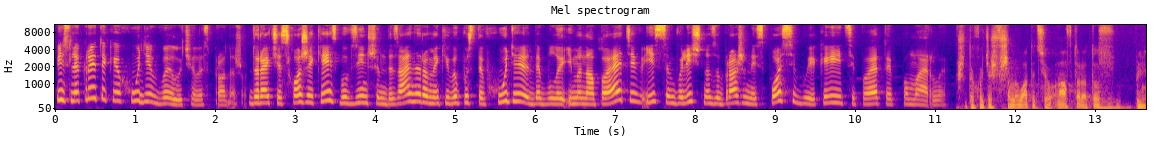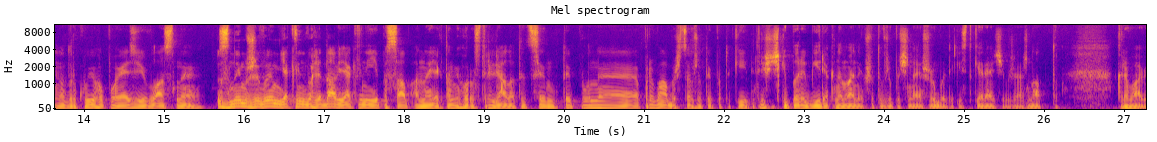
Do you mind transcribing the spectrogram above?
Після критики худі вилучили з продажу. До речі, схожий кейс був з іншим дизайнером, який випустив худі, де були імена поетів, і символічно зображений спосіб, у який ці поети померли. Якщо ти хочеш вшанувати цього автора, то блін, надрукуй його поезію, власне, з ним живим, як він виглядав, як він її писав, а не як там його розстріляли. Ти цим, типу, не привабиш. Це вже, типу, такий трішечки перебір, як на мене, якщо ти вже починаєш робити якісь такі речі, вже аж надто криваві.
